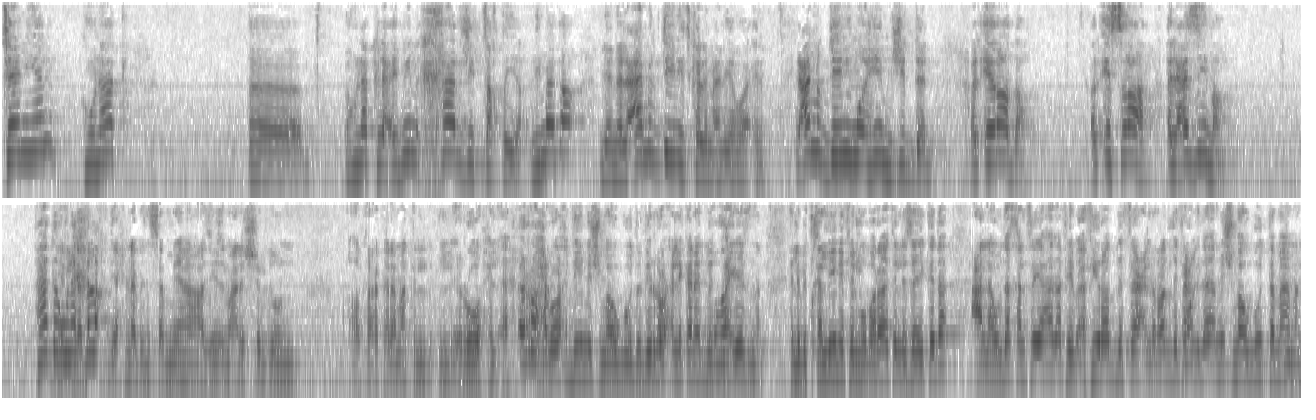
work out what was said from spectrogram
ثانيا هناك آه، هناك لاعبين خارج التغطية. لماذا؟ لأن العامل الذهني يتكلم عليه وائل. العامل الذهني مهم جدا. الإرادة الإصرار العزيمة. هذا هو اللي خلق دي إحنا بنسميها عزيز معلش بدون قطع كلامك. ال- ال- الروح الاهلي الروح- الروح دي مش موجودة. دي الروح اللي كانت بتميزنا اللي بتخليني في المباريات اللي زي كده على لو دخل فيها هدف يبقى في رد فعل. رد فعل ده مش موجود تماما.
